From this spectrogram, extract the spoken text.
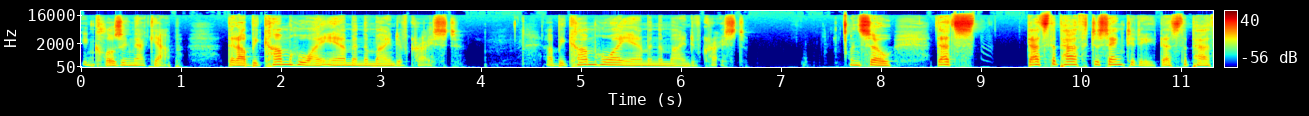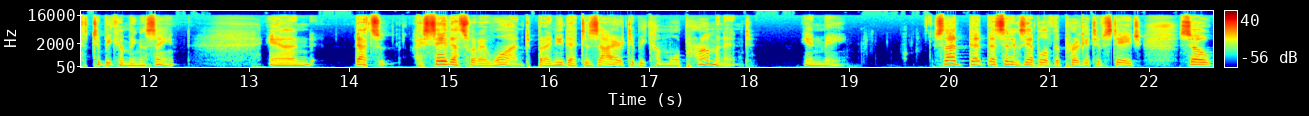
in closing that gap. That I'll become who I am in the mind of Christ. I'll become who I am in the mind of Christ. And so that's that's the path to sanctity. That's the path to becoming a saint. And that's I say that's what I want, but I need that desire to become more prominent in me. So that, that that's an example of the purgative stage. So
